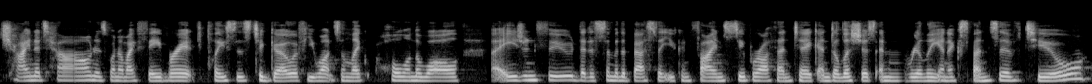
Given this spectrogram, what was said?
Chinatown is one of my favorite places to go if you want some like hole in the wall uh, Asian food that is some of the best that you can find, super authentic and delicious and really inexpensive too.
